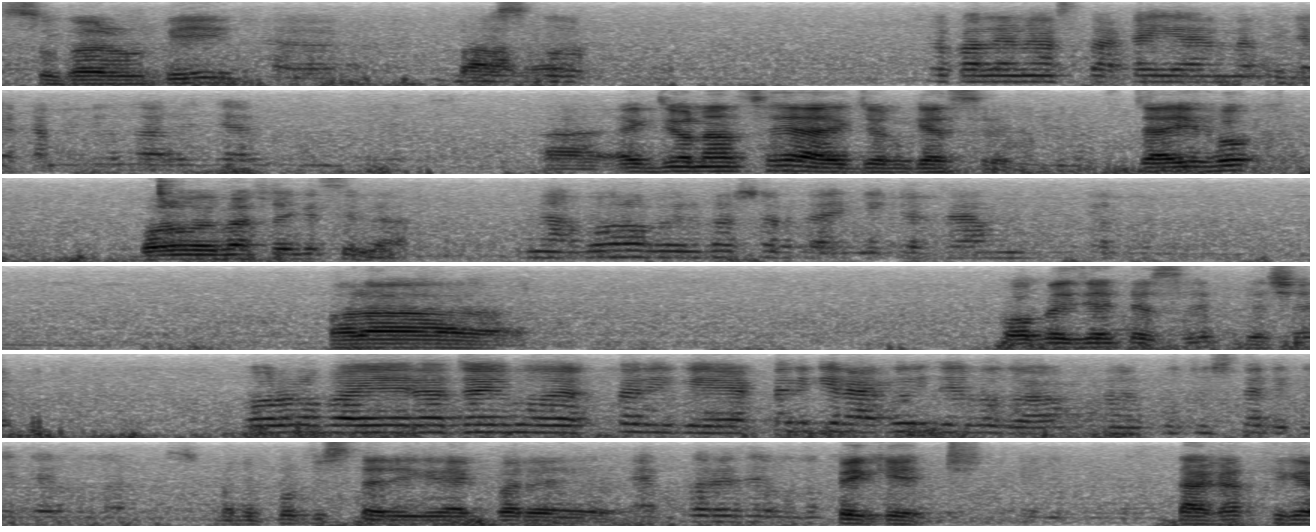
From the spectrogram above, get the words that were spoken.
সুগার রুটি বাবা। বিস্কুট। সকালে নাস্তা খাই আর নাতি দেখা মিলে ঘরে যাই আহ, একজন আছে আর একজন গেছে। যাই হোক বড় ভাই বাসায় গেছিলা? না বড় বড় বাসার যাইনি কাজে। ওরা কবে যাইতেছে দেশে? বড় ভাই যাইবো এক তারিখে এক তারিখের আগেই যাইবো গা পঁচিশ তারিখে যাইবো গা। মানে পঁচিশ তারিখে একবারে একবারে যাইবো প্যাকেট ঢাকা থেকে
